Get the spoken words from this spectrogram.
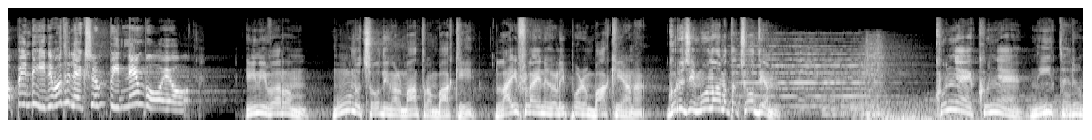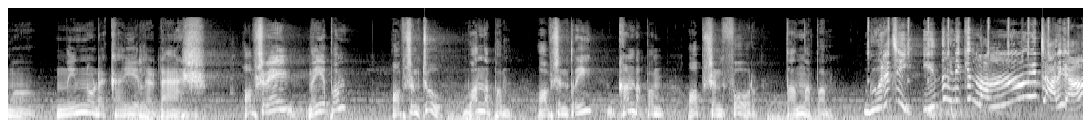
അപ്പൊ എന്റെ ഇരുപത് ലക്ഷം പിന്നെയും പോയോ? ഇനി വെറും മൂന്ന് ചോദ്യങ്ങൾ മാത്രം ബാക്കി. ലൈഫ് ലൈനുകൾ ഇപ്പോഴും ബാക്കിയാണ്. ഗുരുജി മൂന്നാമത്തെ ചോദ്യം. കുഞ്ഞെ കുഞ്ഞെ നീ തരുമോ? നിന്നുടെ കയ്യിലെ ഡാഷ് ഓപ്ഷൻ എ നെയ്യപ്പം. ഓപ്ഷൻ ടു വന്നപ്പം. ഓപ്ഷൻ ത്രീ കണ്ടപ്പം. ഓപ്ഷൻ ഫോർ തന്നപ്പം. ഗുരുജി ഇത് എനിക്ക് നന്നായിട്ട് അറിയാം.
